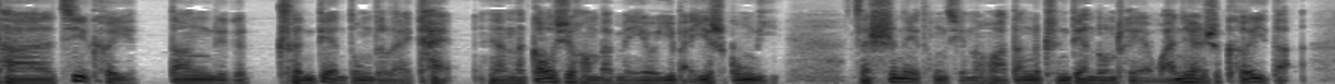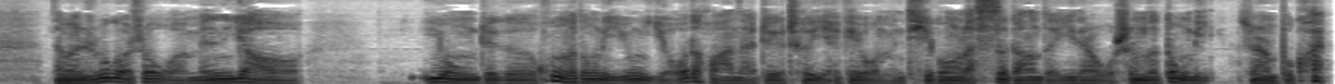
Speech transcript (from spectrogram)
它既可以当这个纯电动的来开，像那高续航版本也有一百一十公里。在室内通勤的话，当个纯电动车也完全是可以的。那么，如果说我们要用这个混合动力用油的话呢，这个车也给我们提供了四缸的1.5升的动力，虽然不快，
